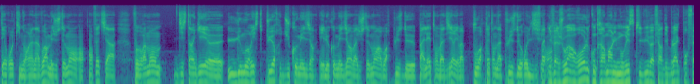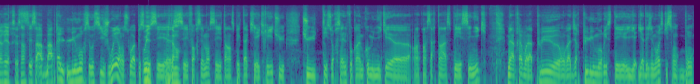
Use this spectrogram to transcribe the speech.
des rôles qui n'ont rien à voir, mais justement, en, en fait, il faut vraiment distinguer euh, l'humoriste pur du comédien. Et le comédien va justement avoir plus de palettes, on va dire, il va pouvoir prétendre à plus de rôles différents. il va jouer un rôle, contrairement à l'humoriste qui lui va faire des blagues pour faire rire, c'est ça C'est ça. Bah après, l'humour, c'est aussi jouer en soi, parce que c'est forcément, c'est un spectacle qui est écrit, tu, tu es sur scène, il faut quand même communiquer euh, un, certain aspect scénique. Mais après, voilà, plus, euh, on va dire, plus l'humoriste, il y, a des humoristes qui sont bons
